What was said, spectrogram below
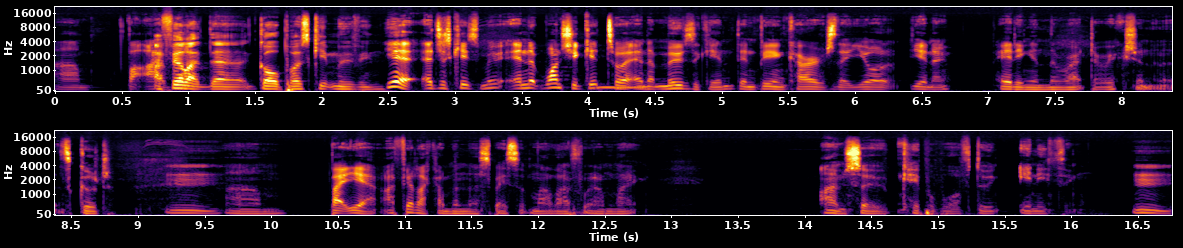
Um, but I, feel like the goalposts keep moving. yeah, it just keeps moving, and it, once you get to Mm. it and it moves again, then be encouraged that you're you know heading in the right direction and it's good. Mm. Um, but yeah, I feel like I'm in the space of my life where I'm like, I'm so capable of doing anything. Mm.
